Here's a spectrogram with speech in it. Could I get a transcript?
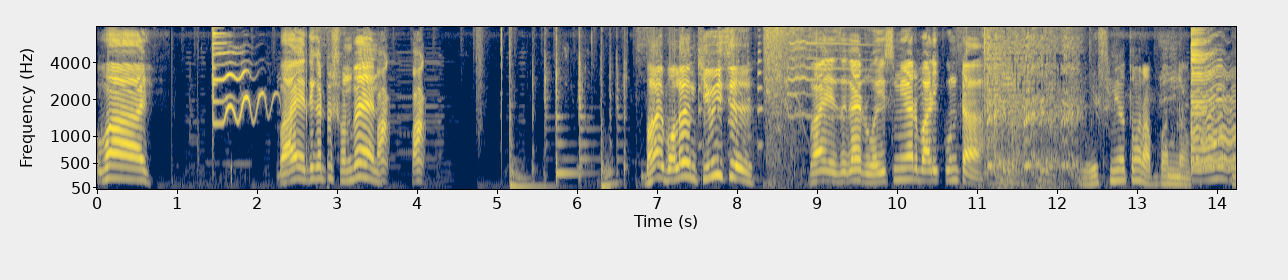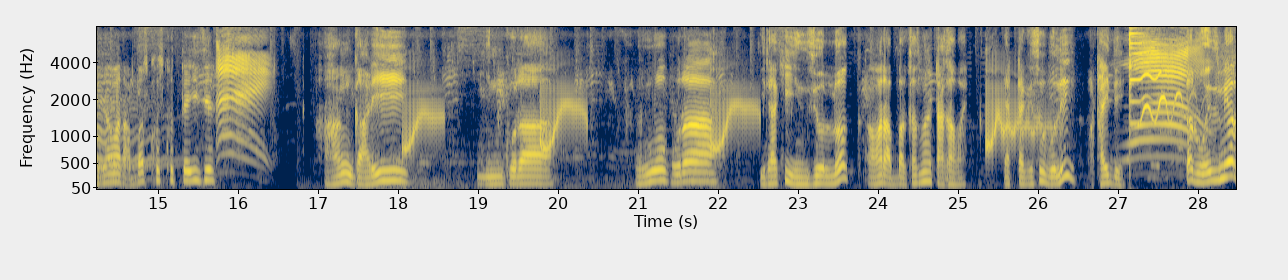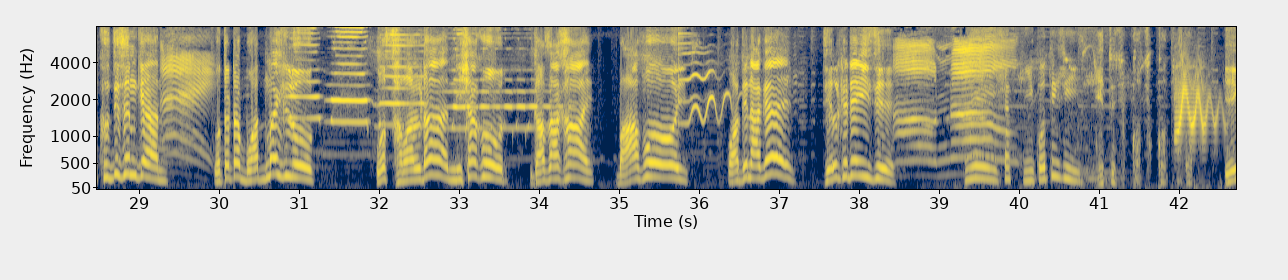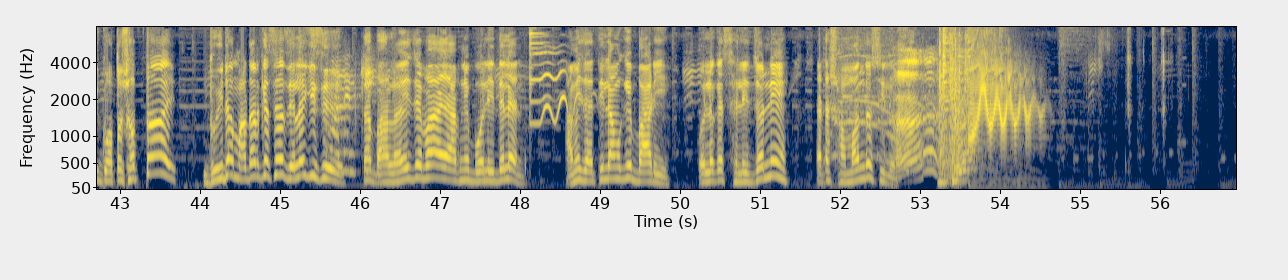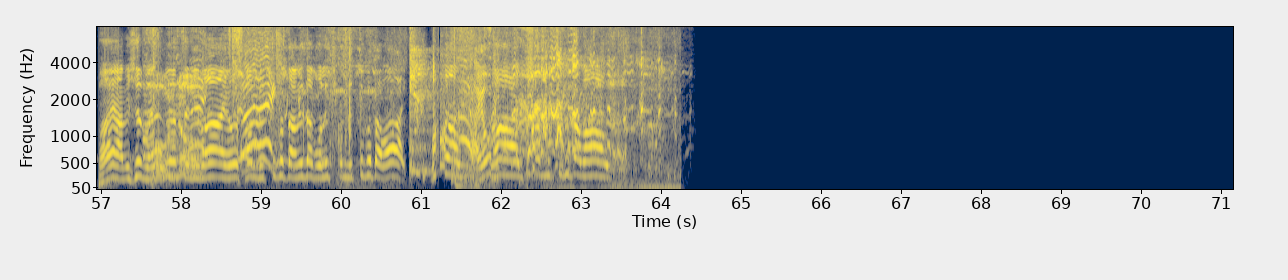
ও ভাই। ভাই এদিকে একটু শুনবেন? ভাই বলেন কি হয়েছে ভাই এ জায়গায় রইস মিয়ার বাড়ি কোনটা? রইস মিয়া তো আমার আব্বার নাম। এটা আমার আব্বাস খোঁজ করতে এইছে হাং গাড়ি ইন করা পুরো। পোড়া এরা কি এনজিওর লোক? আমার আব্বার কাছে মানে টাকা পায়। একটা কিছু বলি পাঠাই দে। তা রইস মিয়ার খোঁজ দিছেন কেন? ও তো একটা বদমাইশ লোক। ও সাবালটা নিশাখোর গাঁজা খায় বাপ ওই। কদিন আগে জেল খেটে এইছে সব কি করতেছি। এই গত সপ্তাহে দুইটা মার্ডার কেসে জেলে গেছে। তা ভালোই যে ভাই আপনি বলি দিলেন। আমি যাইতিলাম কি বাড়ি? ওই লোকের ছেলের জন্য? একটা সম্বন্ধ ছিল। ভাই আমি সব মিয়ার ভাই। ও সব মৃত্যু কথা আমি তা বলেছি সব মিথ্যে কথা ভাই। ভাই ভাই, সব মিথ্যে কথা ভাই।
